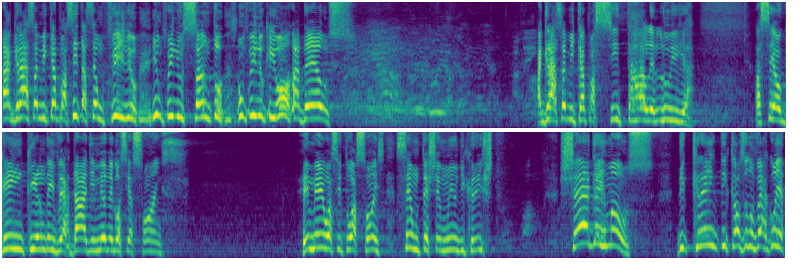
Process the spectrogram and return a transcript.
A graça me capacita a ser um filho e um filho santo, um filho que honra a Deus. A graça me capacita, aleluia, a ser alguém que anda em verdade em meio a negociações, em meio a situações, ser um testemunho de Cristo. Chega, irmãos, de crente causando vergonha.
